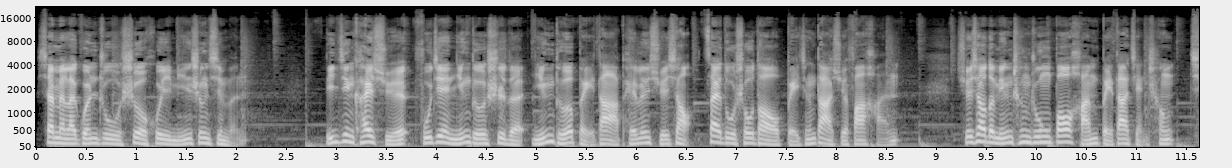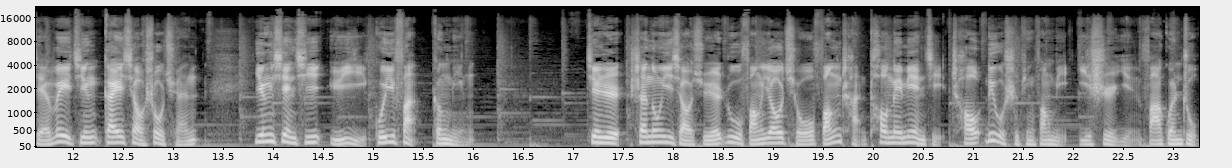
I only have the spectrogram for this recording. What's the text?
下面来关注社会民生新闻。临近开学，福建宁德市的宁德北大培文学校再度收到北京大学发函，学校的名称中包含北大简称，且未经该校授权，应限期予以规范更名。近日，山东一小学入房要求房产套内面积超六十平方米一事引发关注。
